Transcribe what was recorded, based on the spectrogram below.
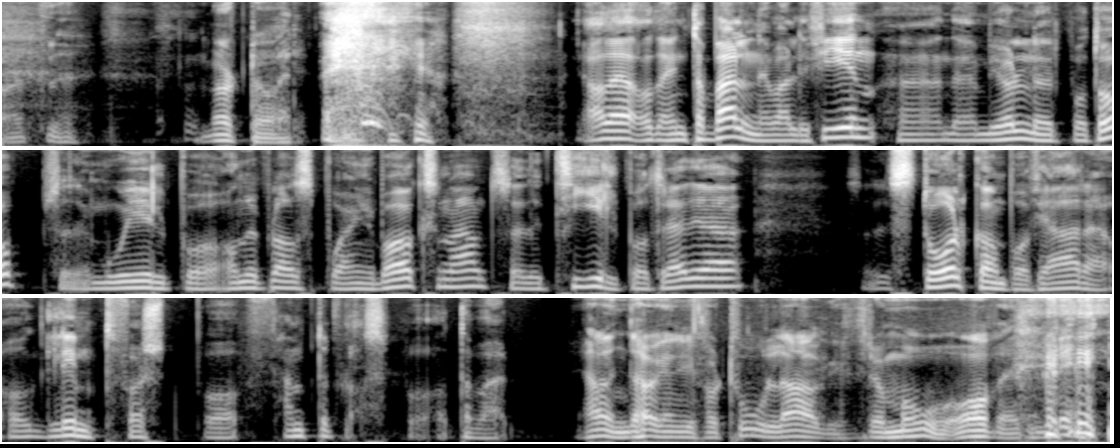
Eh, mørkt år. Ja, det, og den tabellen er veldig fin. Eh, Det er Mjølner på topp, så det er Moil på andreplass, poenget bak, som nevnt. Så er det TIL på tredje. Så Stålkamp på fjerde, og Glimt først på femteplass på tabellen. Ja, den dagen vi får to lag fra Mo over Glimt,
